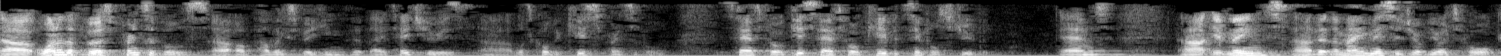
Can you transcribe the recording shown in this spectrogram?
uh, one of the first principles uh, of public speaking that they teach you is uh, what's called the KISS principle. It stands for KISS stands for Keep It Simple, Stupid, and uh, it means uh, that the main message of your talk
